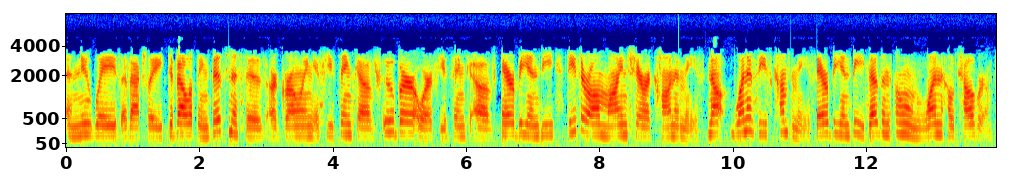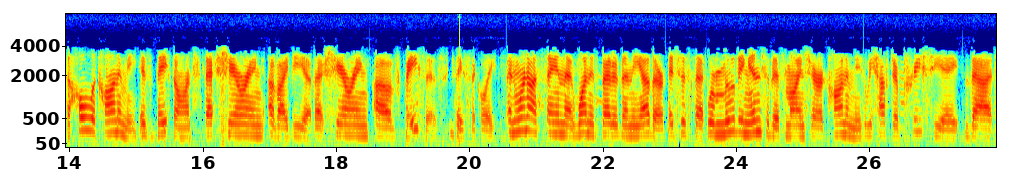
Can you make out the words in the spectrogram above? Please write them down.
and new ways of actually developing businesses are growing. If you think of Uber or if you think of Airbnb, these are all mind share economies. Not one of these companies, Airbnb, doesn't own one hotel room. The whole economy is based on that sharing of idea, that sharing of of bases, basically. And we're not saying that one is better than the other. It's just that we're moving into this mind share economy. We have to appreciate that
